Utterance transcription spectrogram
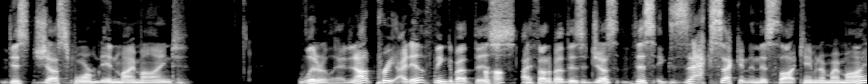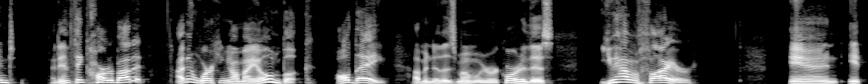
this just formed in my mind. Literally, I did not pre. I didn't think about this. Uh-huh. I thought about this just this exact second, and this thought came into my mind. I didn't think hard about it. I've been working on my own book all day up until this moment we recorded this. You have a fire, and it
